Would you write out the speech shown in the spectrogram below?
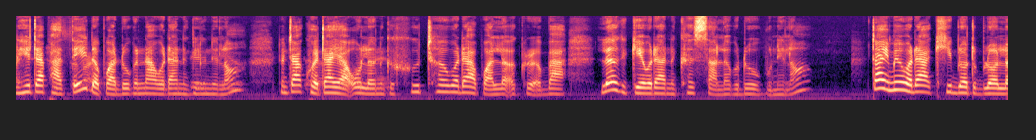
နေဟီတာဖာသေးဒပွားဒိုကနာဝဒါနဂလူနေလောနတာခွေတရအိုလနကခူထဝဒါပွားလအကရဘာလကကေဝဒါနခဆာလဘဒိုဘူးနေလောတိုင်မေဝဒါခီဘလတ်ဘလလ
